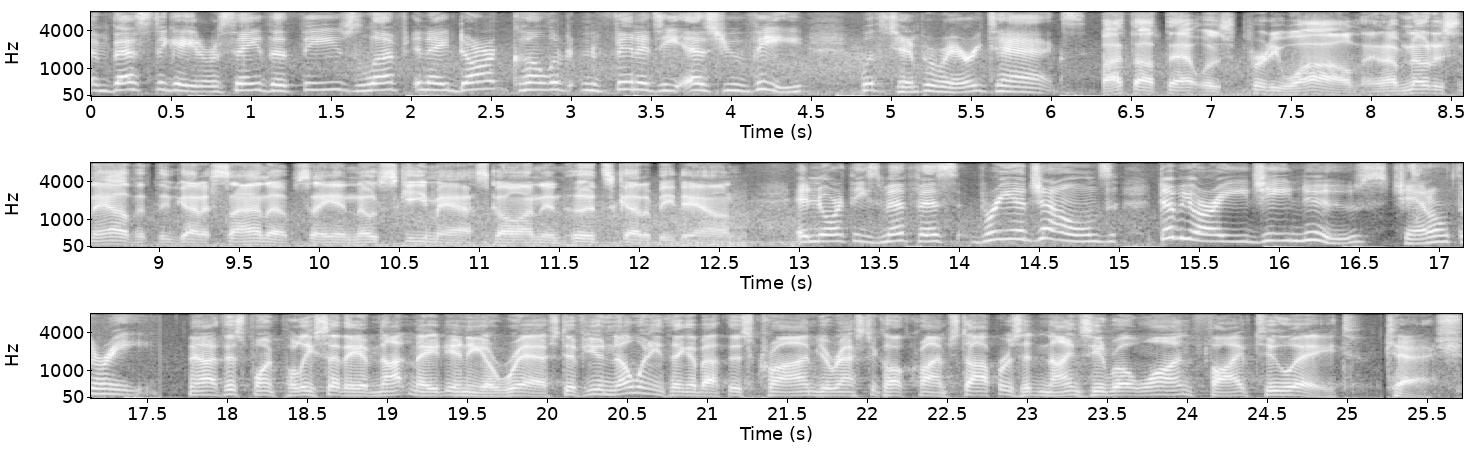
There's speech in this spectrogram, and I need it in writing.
Investigators say the thieves left in a dark colored Infiniti SUV with temporary tags. I thought that was pretty wild, and I've noticed now that they've got a sign up saying no ski mask on and hood's got to be down. In Northeast Memphis, Bria Jones, WREG News, Channel 3. Now, at this point, police say they have not made any arrest. If you know anything about this crime, you're asked to call Crime Stoppers at 901 528 CASH.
